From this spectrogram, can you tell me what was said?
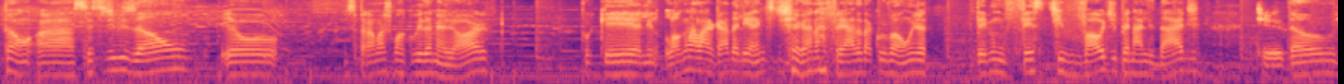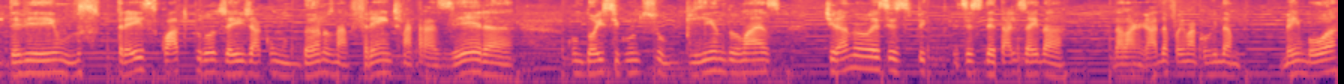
Então, a sexta divisão eu esperava uma corrida melhor, porque ali, logo na largada ali, antes de chegar na freada da curva 1, já teve um festival de penalidade. Então teve uns 3, 4 pilotos aí já com danos na frente, na traseira, com dois segundos subindo, mas tirando esses, esses detalhes aí da, da largada, foi uma corrida bem boa.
